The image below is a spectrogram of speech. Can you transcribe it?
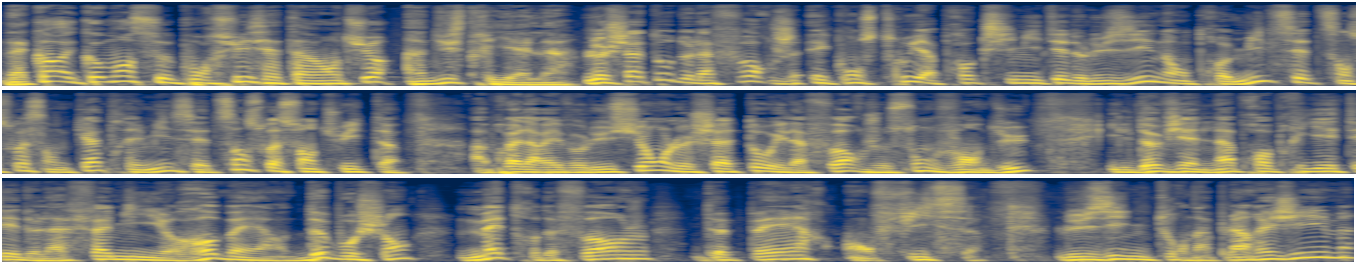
D'accord, et comment se poursuit cette aventure industrielle? Le château de la Forge est construit à proximité de l'usine entre 1764 et 1768. Après la Révolution, le château et la forge sont vendus. Ils deviennent la propriété de la famille Robert de Beauchamp, maître de forge de père en fils. L'usine tourne à plein régime.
